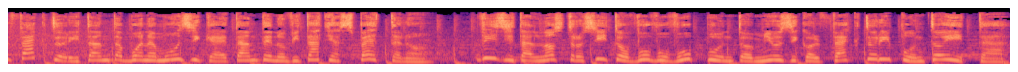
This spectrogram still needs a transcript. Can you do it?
Musical Factory tanta buona musica e tante novità ti aspettano. Visita il nostro sito www.musicalfactory.it.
